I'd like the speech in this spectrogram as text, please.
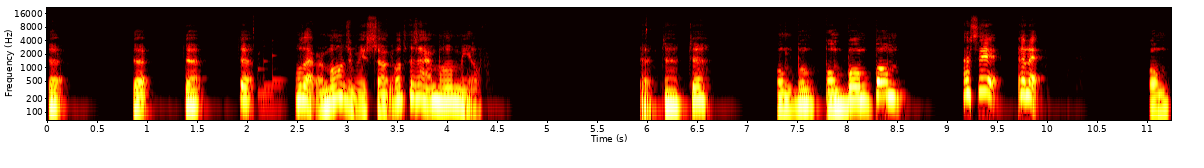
Duh, duh, duh, duh. Well, that reminds me of something. What does that remind me of? Duh, duh, duh. Boom, boom, boom, boom, boom. That's it, isn't it? Boom,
